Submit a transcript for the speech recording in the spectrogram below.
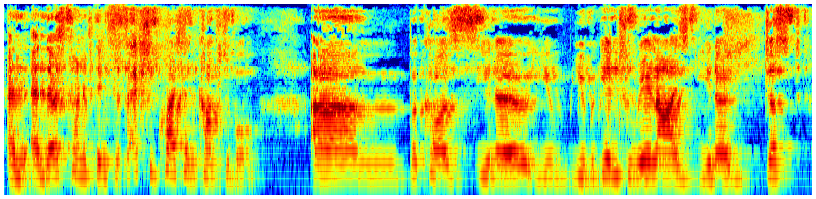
and, and those kind of things. It's actually quite uncomfortable um, because you know you you begin to realize you know just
